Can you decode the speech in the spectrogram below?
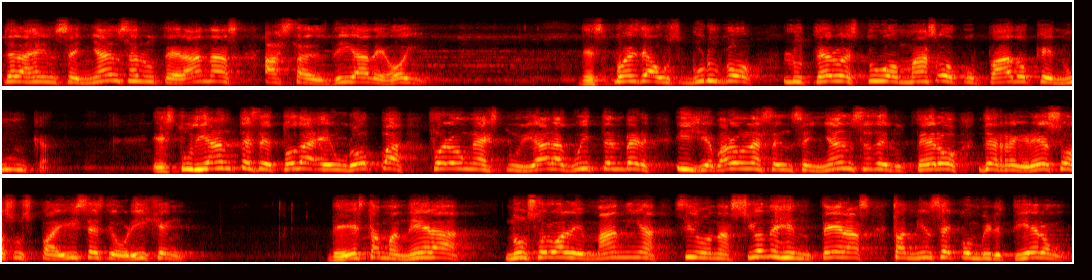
de las enseñanzas luteranas hasta el día de hoy. Después de Augsburgo, Lutero estuvo más ocupado que nunca. Estudiantes de toda Europa fueron a estudiar a Wittenberg y llevaron las enseñanzas de Lutero de regreso a sus países de origen. De esta manera, no solo Alemania, sino naciones enteras también se convirtieron,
